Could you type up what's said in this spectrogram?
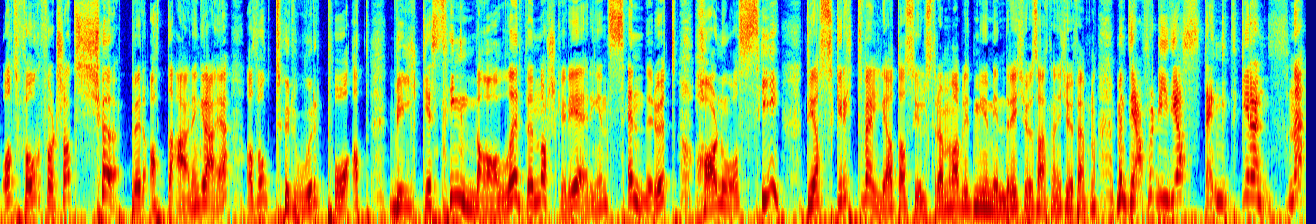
og at folk fortsatt kjøper at det er en greie. At folk tror på at hvilke signaler den norske regjeringen sender ut, har noe å si. De har skrytt veldig at asylstrømmen har blitt mye mindre i 2016 enn i 2015, men det er fordi de har stengt grensene!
